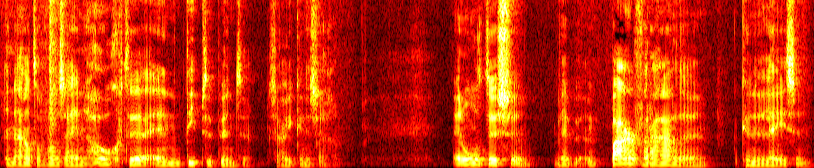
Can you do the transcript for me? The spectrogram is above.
een aantal van zijn hoogte- en dieptepunten, zou je kunnen zeggen. En ondertussen, we hebben een paar verhalen kunnen lezen.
